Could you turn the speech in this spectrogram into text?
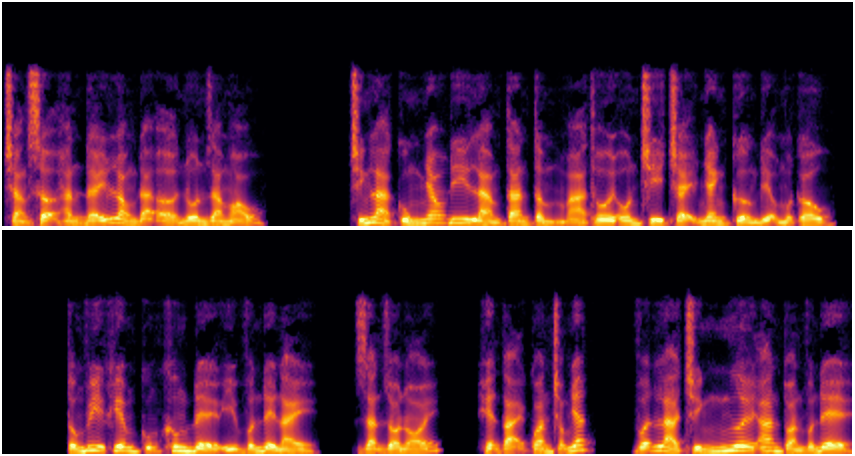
Chẳng sợ hắn đấy lòng đã ở nôn ra máu. Chính là cùng nhau đi làm tan tầm mà thôi ôn chi chạy nhanh cường điệu một câu. Tống vi khiêm cũng không để ý vấn đề này, dặn dò nói, hiện tại quan trọng nhất, vẫn là chính ngươi an toàn vấn đề,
